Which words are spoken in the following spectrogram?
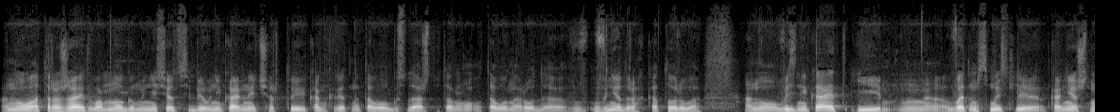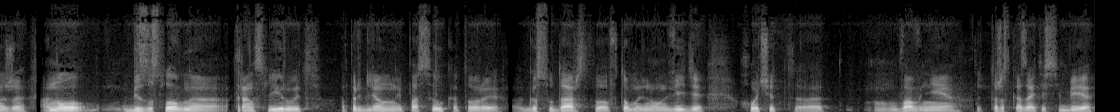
Оно отражает во многом и несет в себе уникальные черты конкретно того государства, того, того народа, в, в недрах которого оно возникает. И в этом смысле, конечно же, оно, безусловно, транслирует определенный посыл, который государство в том или ином виде хочет э, вовне рассказать о себе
